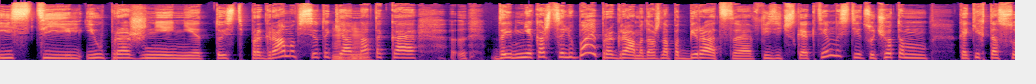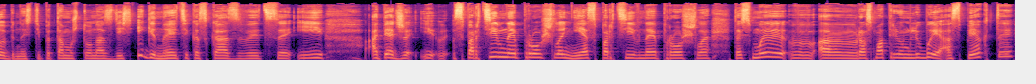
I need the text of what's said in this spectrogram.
и стиль, и упражнения. То есть программа все-таки угу. она такая, э, да и мне кажется, любая программа должна подбираться физической активности с учетом каких-то особенностей, потому что у нас здесь и генетика сказывается, и, опять же, и спортивное прошлое, не спортивное прошлое. То есть мы э, а, рассматриваем любые аспекты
